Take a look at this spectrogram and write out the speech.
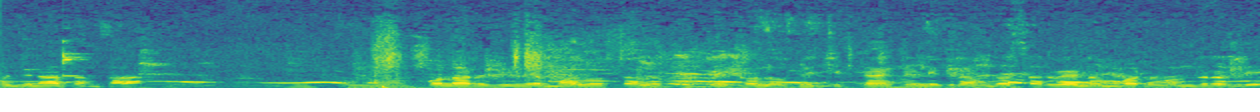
ಮಂಜುನಾಥ್ ಅಂತ. ಕೋಲಾರ ಜಿಲ್ಲೆ ಮಾಲೂರು ತಾಲೂಕು ಟೇಕಲೋಪಿ ಚಿಕ್ಕನಹಳ್ಳಿ ಗ್ರಾಮದ ಸರ್ವೆ ನಂಬರ್ ಒಂದರಲ್ಲಿ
